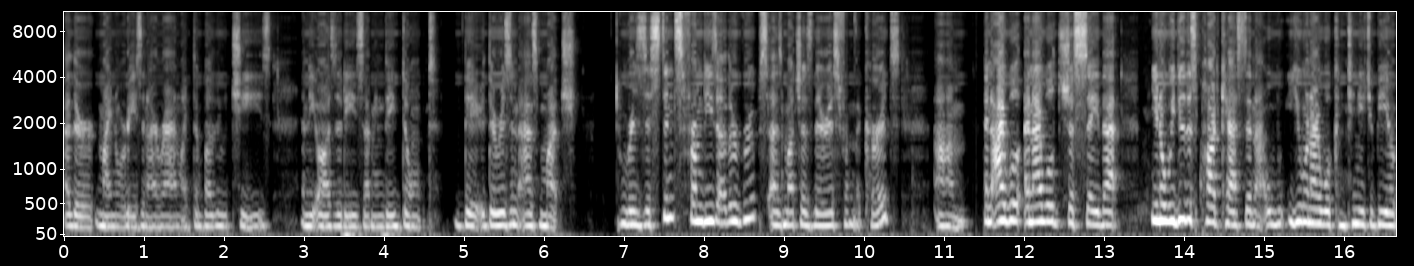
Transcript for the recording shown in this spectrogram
other minorities in Iran, like the Baluchis and the Azeris. I mean, they don't. There there isn't as much resistance from these other groups as much as there is from the Kurds. Um, and I will and I will just say that you know we do this podcast and I, you and I will continue to be a,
